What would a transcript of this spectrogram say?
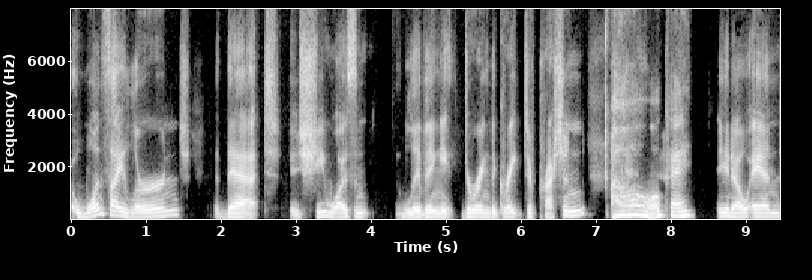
Once I learned that she wasn't living during the Great Depression, oh okay you know, and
